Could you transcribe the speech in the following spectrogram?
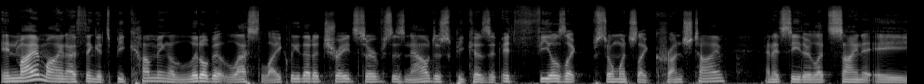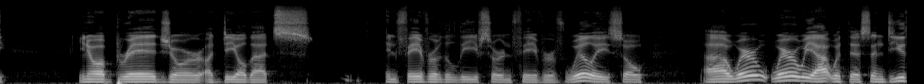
in my mind, I think it's becoming a little bit less likely that a trade surfaces now just because it, it feels like so much like crunch time and it's either let's sign a you know, a bridge or a deal that's in favor of the Leafs or in favor of Willie. So uh, where where are we at with this? And do you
